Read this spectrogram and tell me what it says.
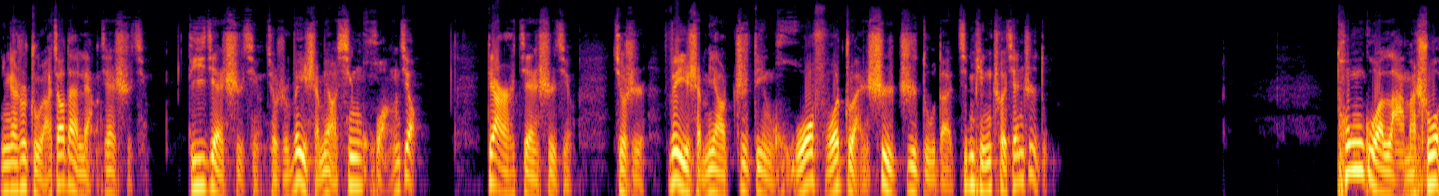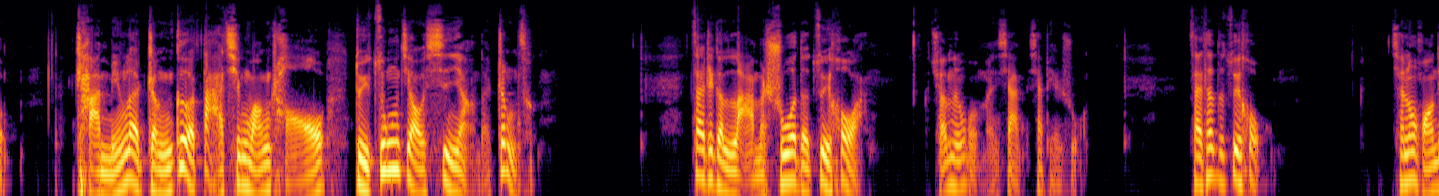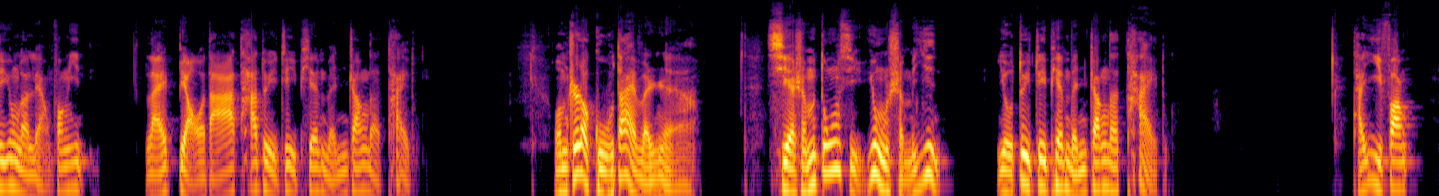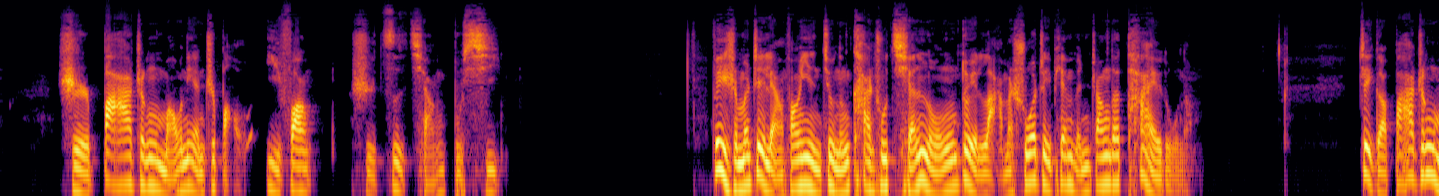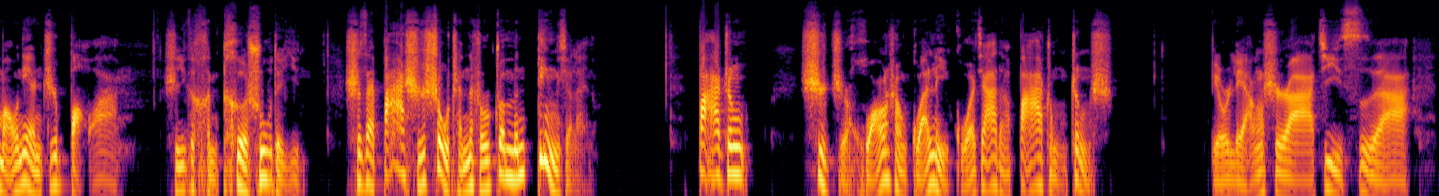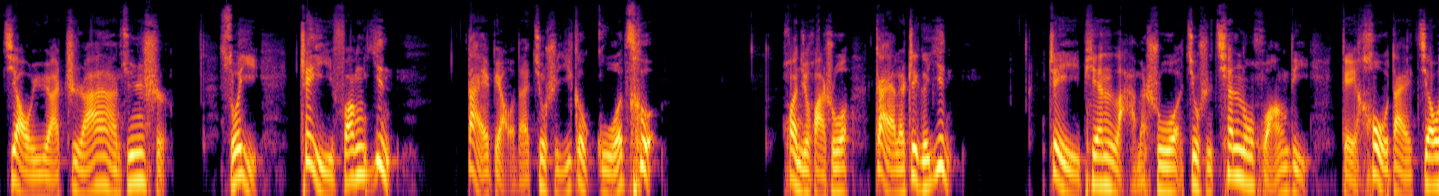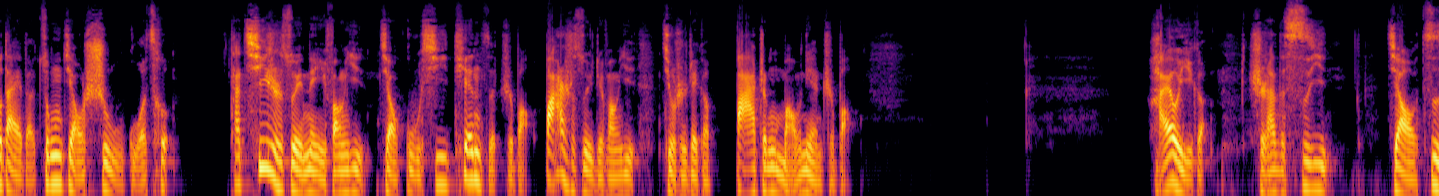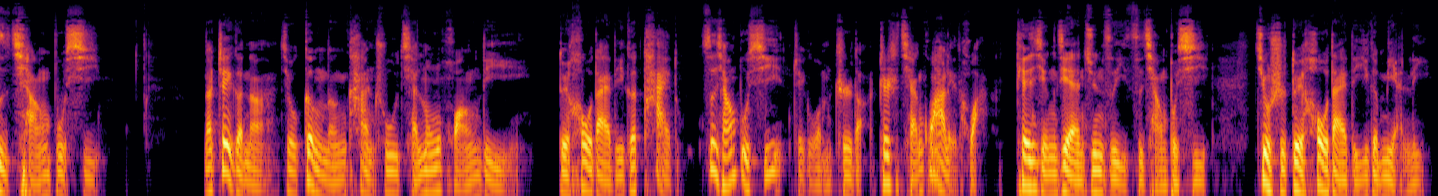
应该说主要交代两件事情。第一件事情就是为什么要兴黄教，第二件事情。就是为什么要制定活佛转世制度的金瓶撤迁制度？通过喇嘛说，阐明了整个大清王朝对宗教信仰的政策。在这个喇嘛说的最后啊，全文我们下下篇说，在他的最后，乾隆皇帝用了两方印来表达他对这篇文章的态度。我们知道古代文人啊。写什么东西用什么印，有对这篇文章的态度。他一方是八征毛念之宝，一方是自强不息。为什么这两方印就能看出乾隆对喇嘛说这篇文章的态度呢？这个八征毛念之宝啊，是一个很特殊的印，是在八十寿辰的时候专门定下来的。八征。是指皇上管理国家的八种政事，比如粮食啊、祭祀啊、教育啊、治安啊、军事。所以这一方印代表的就是一个国策。换句话说，盖了这个印，这一篇喇嘛说就是乾隆皇帝给后代交代的宗教事务国策。他七十岁那一方印叫古稀天子之宝，八十岁这方印就是这个八征毛念之宝。还有一个是他的私印，叫自强不息。那这个呢，就更能看出乾隆皇帝对后代的一个态度。自强不息，这个我们知道，这是乾卦里的话。天行健，君子以自强不息，就是对后代的一个勉励。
